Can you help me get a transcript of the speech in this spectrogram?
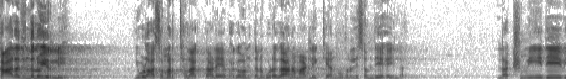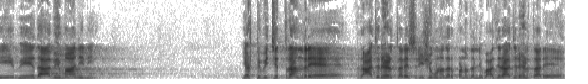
ಕಾಲದಿಂದಲೂ ಇರಲಿ. ಇವಳು ಅಸಮರ್ಥಳಾಗ್ತಾಳೆ, ಭಗವಂತನ ಗುಣಗಾನ ಮಾಡಲಿಕ್ಕೆ ಅನ್ನೋದರಲ್ಲಿ ಸಂದೇಹ ಇಲ್ಲ. ಲಕ್ಷ್ಮೀದೇವಿ ವೇದಾಭಿಮಾನಿನಿ. ಎಷ್ಟು ವಿಚಿತ್ರ ಅಂದರೆ ರಾಜರು ಹೇಳ್ತಾರೆ ಶ್ರೀಶ ಗುಣದರ್ಪಣದಲ್ಲಿ ವಾದಿರಾಜರು ಹೇಳ್ತಾರೆ,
